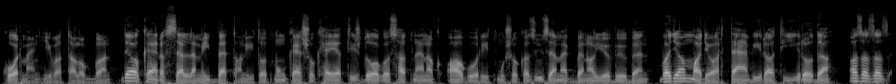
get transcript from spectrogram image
kormányhivatalokban. De akár a szellemi betanított munkások helyett is dolgozhatnának algoritmusok az üzemekben a jövőben, vagy a magyar távirati iroda, azaz az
